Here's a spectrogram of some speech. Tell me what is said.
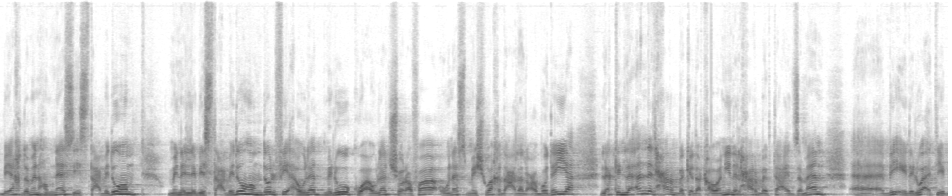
بياخدوا منهم ناس يستعبدوهم. من اللي بيستعبدوهم دول في أولاد ملوك وأولاد شرفاء وناس مش واخدة على العبودية. لكن لأن الحرب كده قوانين الحرب بتاعت زمان آه، بقي دلوقتي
